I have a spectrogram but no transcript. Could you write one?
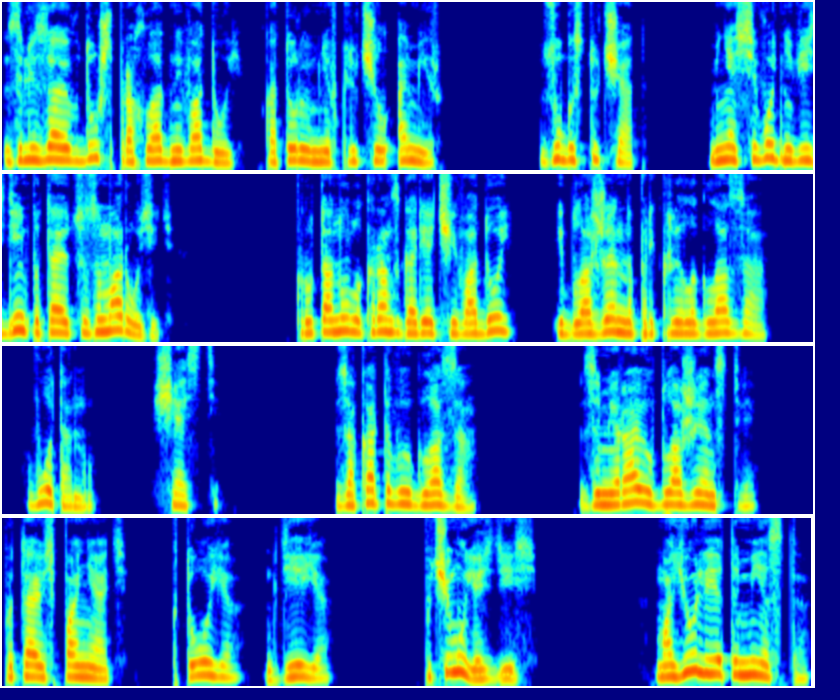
залезаю в душ с прохладной водой, которую мне включил Амир. Зубы стучат. Меня сегодня весь день пытаются заморозить. Крутанула кран с горячей водой и блаженно прикрыла глаза. Вот оно, счастье. Закатываю глаза. Замираю в блаженстве, пытаюсь понять, кто я, где я, почему я здесь. Мое ли это место,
